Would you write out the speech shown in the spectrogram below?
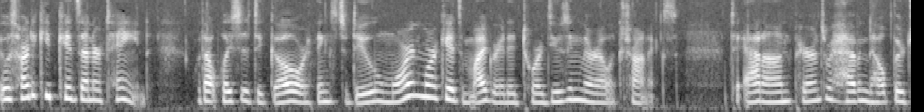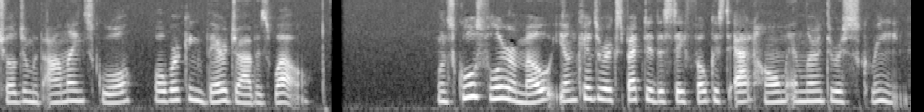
it was hard to keep kids entertained. Without places to go or things to do, more and more kids migrated towards using their electronics. To add on, parents were having to help their children with online school while working their job as well. When school's fully remote, young kids were expected to stay focused at home and learn through a screen.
